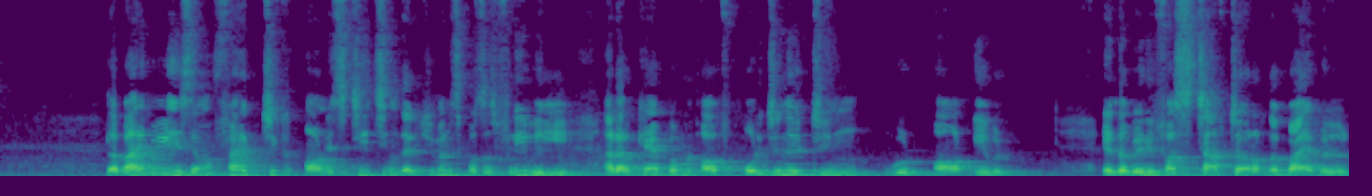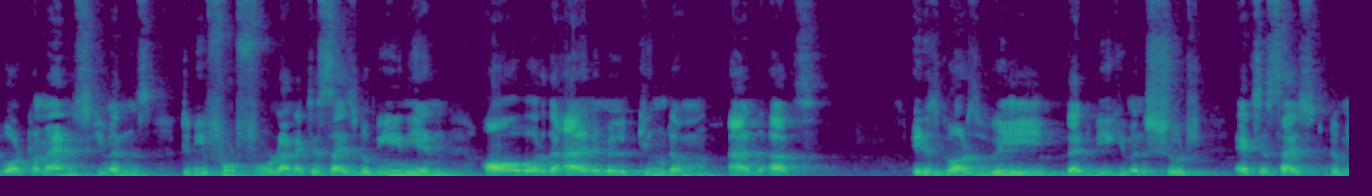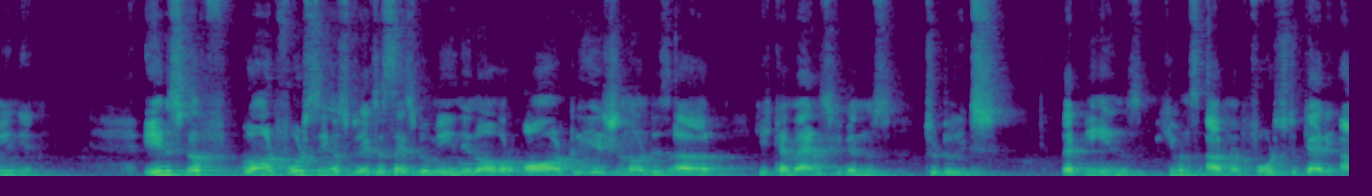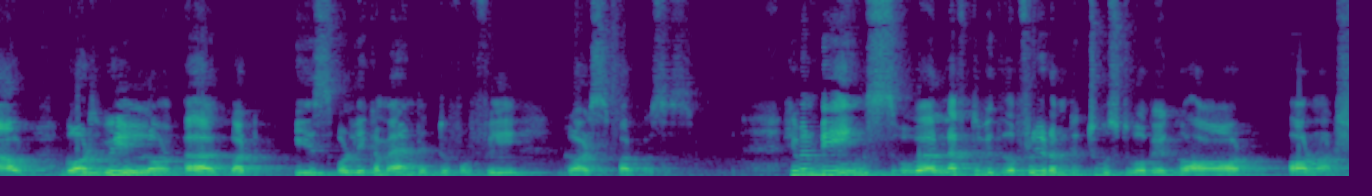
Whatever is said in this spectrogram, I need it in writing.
The Bible is emphatic on its teaching that humans possess free will and are capable of originating good or evil. In the very first chapter of the Bible, God commands humans to be fruitful and exercise dominion over the animal kingdom and earth. It is God's will that we humans should exercise dominion. Instead of God forcing us to exercise dominion over all creation on this earth, He commands humans to do it. That means humans are not forced to carry out God's will on earth, but is only commanded to fulfill God's purposes. Human beings were left with the freedom to choose to obey God or not.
